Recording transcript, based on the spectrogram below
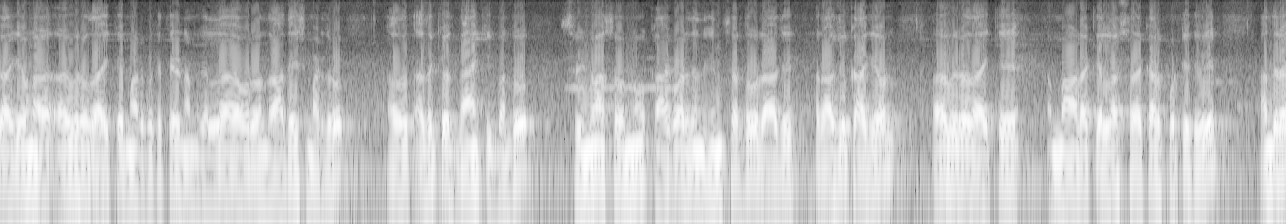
ಕಾಗೆ ಅವಿರೋಧ ಆಯ್ಕೆ ಮಾಡ್ಬೇಕಂತೇಳಿ ನಮಗೆಲ್ಲ ಅವರು ಒಂದು ಆದೇಶ ಮಾಡಿದರು. ಅದು, ಅದಕ್ಕೆ ಬ್ಯಾಂಕಿಗೆ ಬಂದು ಶ್ರೀನಿವಾಸ್ ಅವನು ಕಾಗವಾಡದಿಂದ ಹಿಂದೆ ರಾಜು ರಾಜು ಅವನು ಅವಿರೋಧ ಆಯ್ಕೆ ಮಾಡೋಕ್ಕೆಲ್ಲ ಸಹಕಾರ ಕೊಟ್ಟಿದ್ದೀವಿ. ಅಂದ್ರೆ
